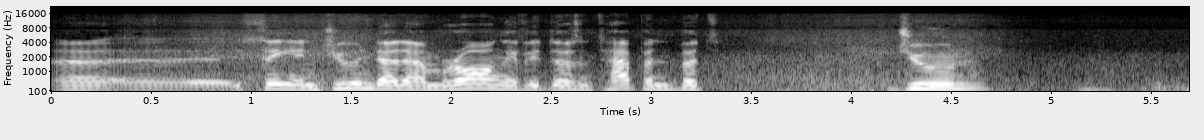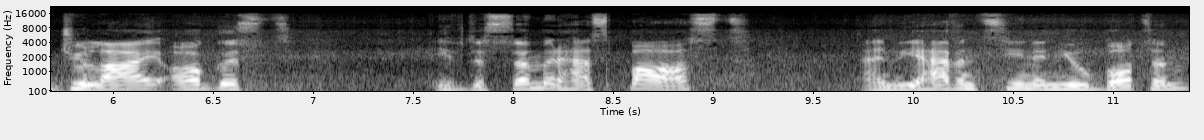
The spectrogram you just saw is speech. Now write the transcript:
uh, uh say in June that I'm wrong if it doesn't happen but June July August if the summer has passed and we haven't seen a new bottom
